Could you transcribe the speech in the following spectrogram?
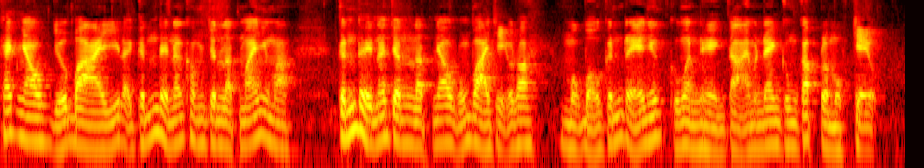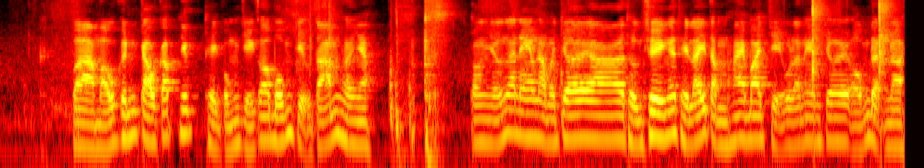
khác nhau giữa bài với lại kính thì nó không chênh lệch mấy nhưng mà kính thì nó chênh lệch nhau cũng vài triệu thôi. Một bộ kính rẻ nhất của mình hiện tại mình đang cung cấp là một triệu. Và mẫu kính cao cấp nhất thì cũng chỉ có 4 triệu 8 thôi nha. Còn những anh em nào mà chơi à, thường xuyên á, thì lấy tầm 2 3 triệu là anh em chơi ổn định rồi.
